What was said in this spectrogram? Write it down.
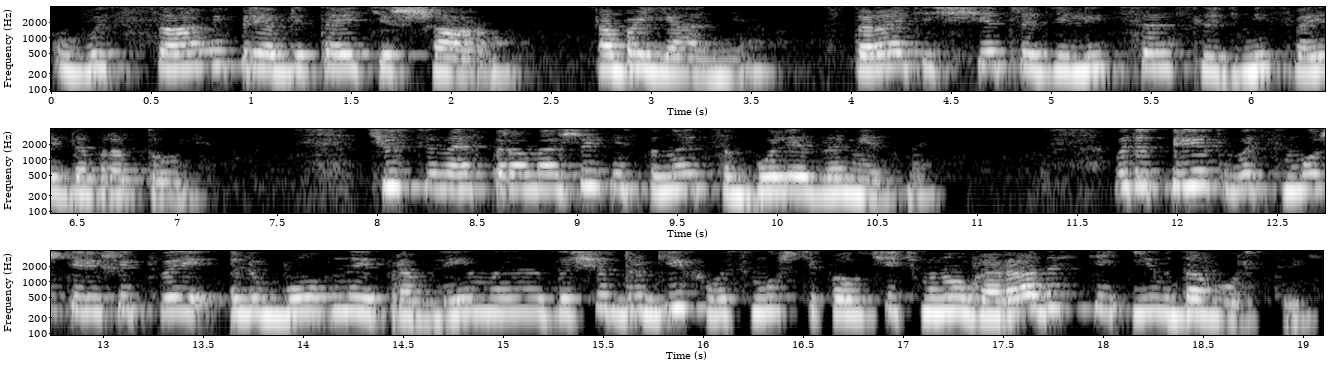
Вы сами приобретаете шарм, обаяние, старайтесь щедро делиться с людьми своей добротой. Чувственная сторона жизни становится более заметной. В этот период вы сможете решить свои любовные проблемы, за счет других вы сможете получить много радости и удовольствий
